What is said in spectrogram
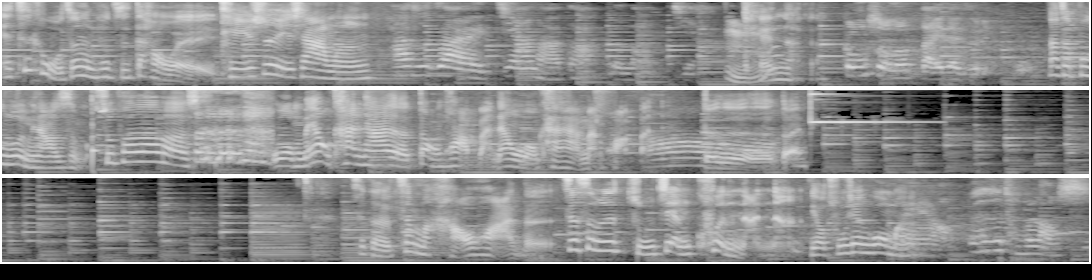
哎、这个我真的不知道哎，提示一下吗？他是在加拿大的老家，天哪！攻受都待在这里过。那这部作品名叫是什么？Super Lovers。我没有看他的动画版，但我有看他的漫画版。哦对对对对对。这个这么豪华的，这是不是逐渐困难呢、有出现过吗？没有，但是是同个老师。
